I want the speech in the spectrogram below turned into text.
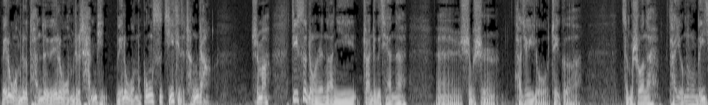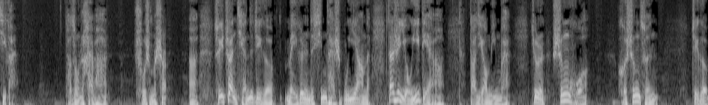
为了我们这个团队，为了我们这个产品，为了我们公司集体的成长。是吗？第四种人呢？你赚这个钱呢？嗯，是不是他就有这个怎么说呢？他有那种危机感，他总是害怕出什么事儿啊。所以赚钱的这个每个人的心态是不一样的。但是有一点啊，大家要明白，就是生活和生存这个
